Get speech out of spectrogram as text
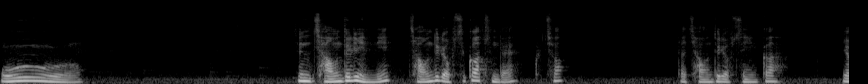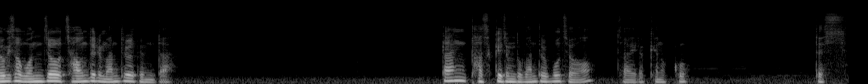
오 지금 자원들이 있니? 자원들이 없을 것 같은데 그쵸? 일단 자원들이 없으니까 여기서 먼저 자원들을 만들어야 됩니다. 딴 다섯 개 정도 만들어 보죠. 자 이렇게 놓고 됐어.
